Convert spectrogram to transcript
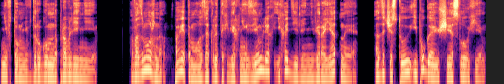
ни в том, ни в другом направлении. Возможно, поэтому о закрытых верхних землях и ходили невероятные, а зачастую и пугающие слухи.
